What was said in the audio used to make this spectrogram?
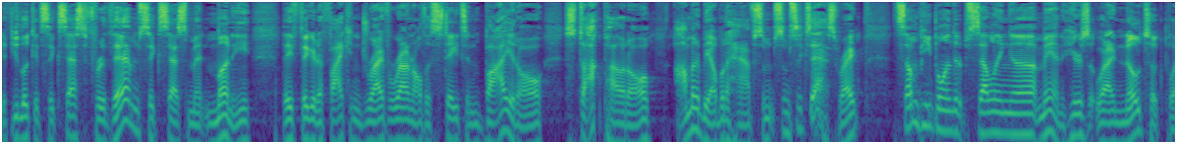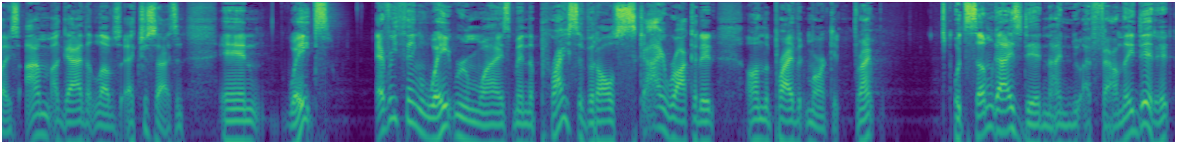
if you look at success for them, success meant money. They figured if I can drive around all the states and buy it all, stockpile it all, I'm going to be able to have some, some success, right? Some people ended up selling, uh, man, here's what I know took place. I'm a guy that loves exercising and weights everything weight room wise, man, the price of it all skyrocketed on the private market, right? What some guys did, and I knew I found they did it.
